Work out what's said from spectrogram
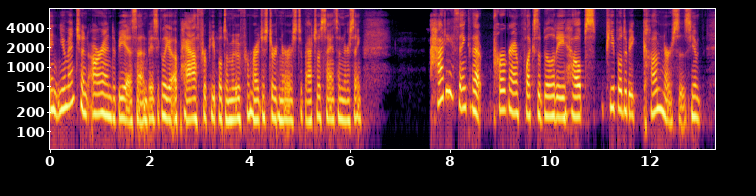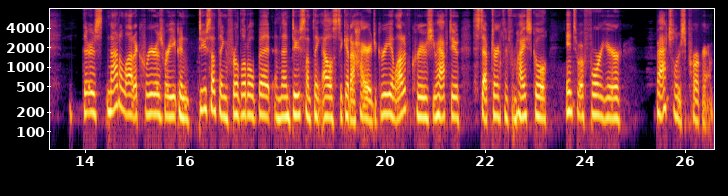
And you mentioned RN to BSN, basically a path for people to move from registered nurse to Bachelor of Science in Nursing. How do you think that program flexibility helps people to become nurses? You know, there's not a lot of careers where you can do something for a little bit and then do something else to get a higher degree. A lot of careers you have to step directly from high school into a four year bachelor's program.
